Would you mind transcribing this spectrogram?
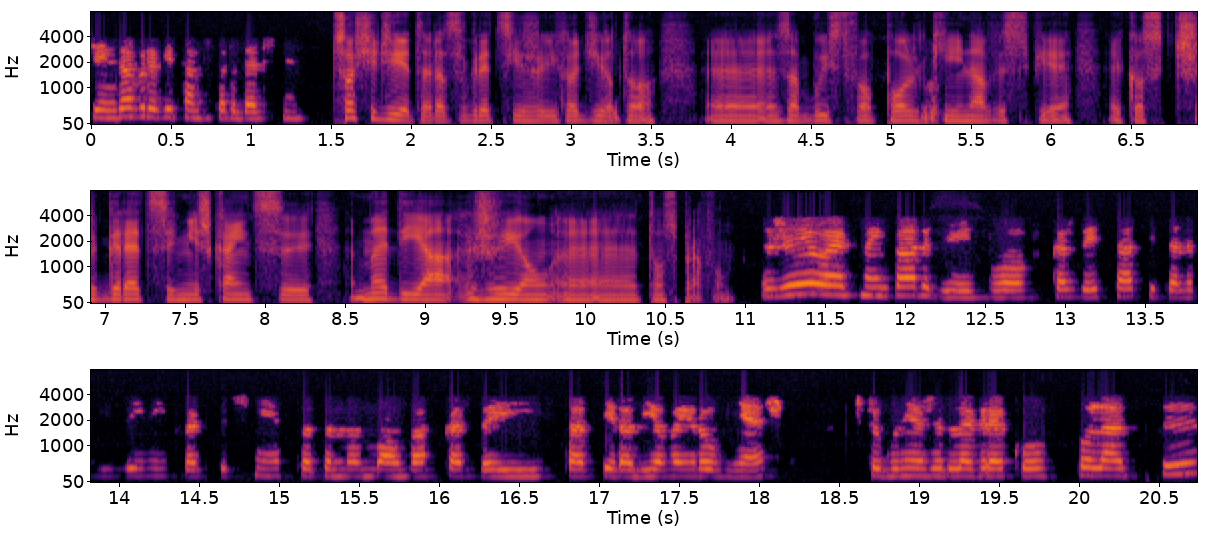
Dzień dobry, witam serdecznie. Co się dzieje teraz w Grecji, jeżeli chodzi o to e, zabójstwo Polki na wyspie Kos? Czy Grecy, mieszkańcy, media żyją e, tą sprawą? Żyją jak najbardziej, bo w każdej stacji telewizyjnej praktycznie jest o tym mowa, w każdej stacji radiowej również. Szczególnie, że dla Greków Polacy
